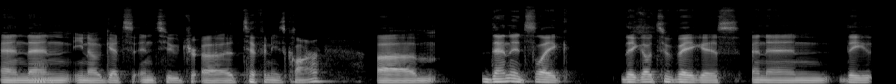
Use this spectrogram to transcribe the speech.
and then you know gets into uh, Tiffany's car. Um, then it's like they go to Vegas, and then they.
